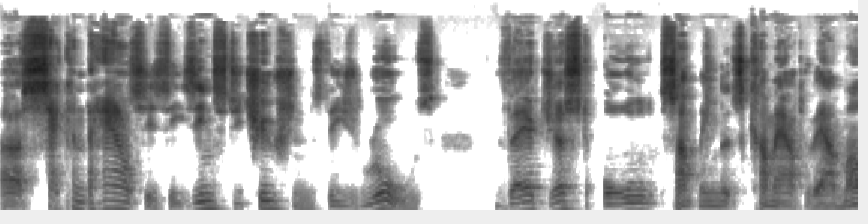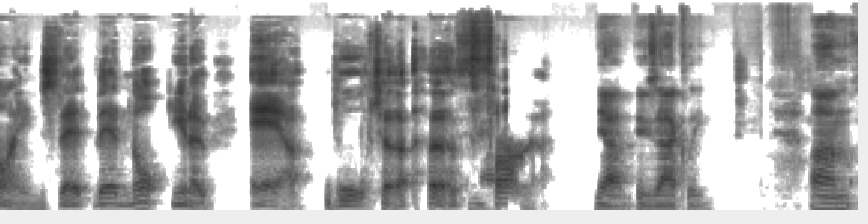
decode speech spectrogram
uh, second houses, these institutions, these rules, they're just all something that's come out of our minds. They're they're not, you know, air, water, earth, fire. Yeah, exactly. Um,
